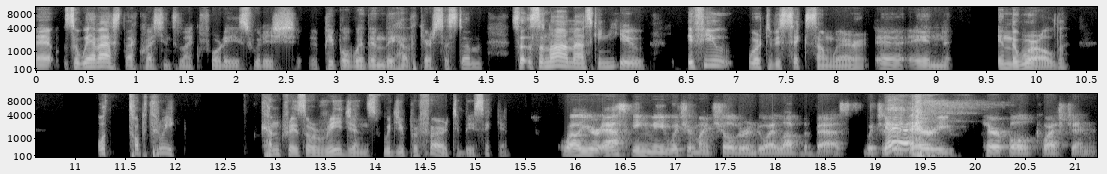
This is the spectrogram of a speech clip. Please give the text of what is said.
Uh, so we have asked that question to like 40 Swedish people within the healthcare system. So, so now I'm asking you, if you were to be sick somewhere uh, in in the world, what top three countries or regions would you prefer to be sick in? Well, you're asking me which of my children do I love the best, which is yeah. a very careful question.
